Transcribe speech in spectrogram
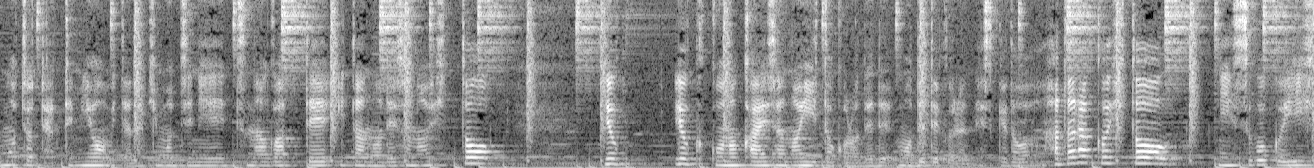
もうちょっとやってみようみたいな気持ちにつながっていたのでその人よよくこの会社のいいところででもう出てくるんですけど働く人にすごくいい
